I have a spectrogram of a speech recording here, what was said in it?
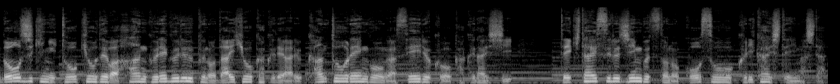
同時期に東京では反グレグループの代表格である関東連合が勢力を拡大し、敵対する人物との抗争を繰り返していました。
